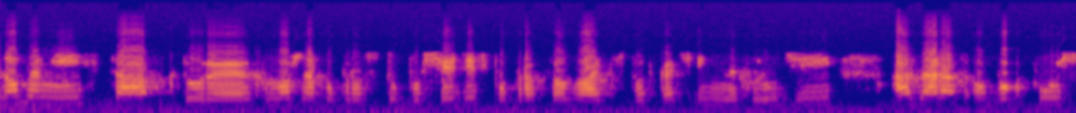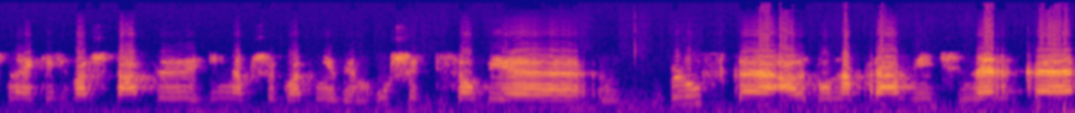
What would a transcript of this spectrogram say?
nowe miejsca, w których można po prostu posiedzieć, popracować, spotkać innych ludzi, a zaraz obok pójść na jakieś warsztaty i na przykład, nie wiem, uszyć sobie bluzkę albo naprawić nerkę,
